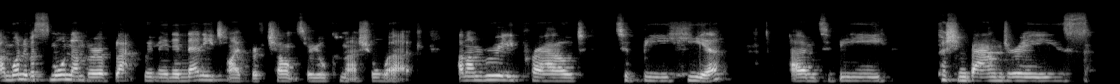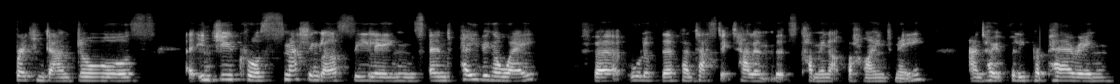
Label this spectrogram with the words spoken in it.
I'm one of a small number of Black women in any type of chancery or commercial work. And I'm really proud to be here, um, to be pushing boundaries, breaking down doors, uh, in due course, smashing glass ceilings and paving a way for all of the fantastic talent that's coming up behind me and hopefully preparing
